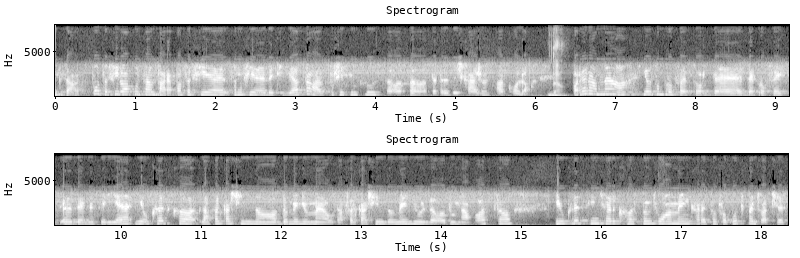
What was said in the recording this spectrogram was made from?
Exact. Poate să fii luat cu salvarea, poate să, fie, să nu fie decizia ta, pur și simplu să, să te trezești că ai ajuns acolo. Da. Părerea mea, eu sunt profesor de, de, profes- de meserie, eu cred că, la fel ca și în uh, domeniul meu, la fel ca și în domeniul uh, dumneavoastră, uh, eu cred sincer că sunt oameni care s-au făcut pentru acest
